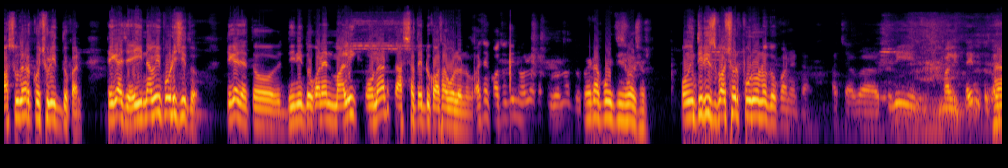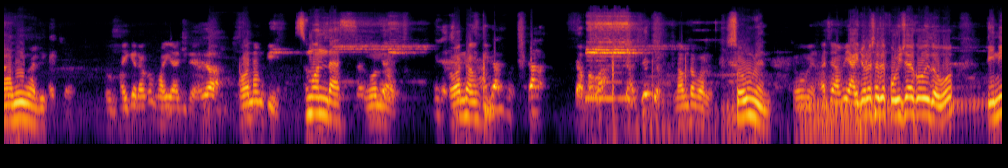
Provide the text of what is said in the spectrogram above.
বাসুধার কচুরির দোকান। ঠিক আছে? এই নামই পরিচিত। ঠিক আছে? তো যিনি দোকানের মালিক ওনার তার সাথে একটু কথা বলে নেব। আচ্ছা কতদিন হলো এটা পুরোনো দোকান? এটা পঁয়ত্রিশ বছর। পঁয়ত্রিশ বছর পুরোনো দোকান এটা। আচ্ছা তুমি মালিক তাই তো? হ্যাঁ আমি মালিক। আচ্ছা তো ভাইকে রাখো ভাই আজকে তোমার নাম কি? সুমন দাস। সুমন দাস। তোমার নাম কি? নামটা বলো। সৌমেন। সৌমেন। আচ্ছা আমি একজনের সাথে পরিচয় করে দেবো। তিনি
